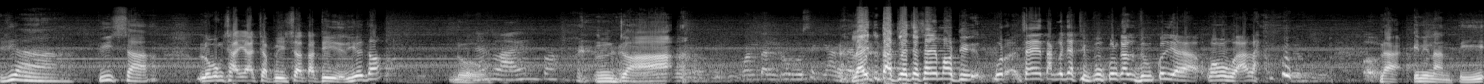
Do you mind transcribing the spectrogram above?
Iya, bisa. Loh, wong saya aja bisa tadi. Iya toh? Dengan lain kok. Enggak. Wonten rumusik yang Lah itu tadi aja saya mau di saya takutnya dipukul kalau dipukul ya wow alam. Nah, ini nanti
